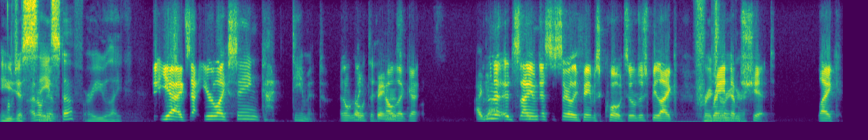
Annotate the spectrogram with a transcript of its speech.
And you just I say even- stuff, or are you like? Yeah. Exactly. You're like saying, "God damn it! I don't know Like what the hell famous that guy." I got No, it. it's not even necessarily famous quotes. It'll just be like random shit. Like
